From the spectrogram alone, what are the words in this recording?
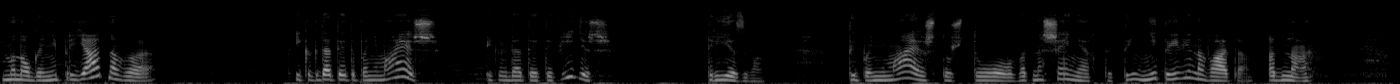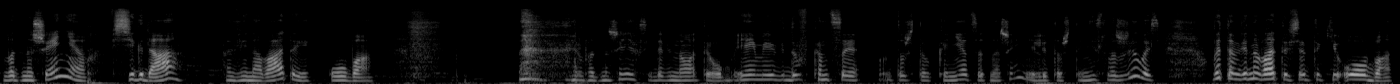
много неприятного. И когда ты это понимаешь, и когда ты это видишь трезво, ты понимаешь то, что в отношениях-то ты не ты виновата одна. В отношениях всегда виноваты оба. В отношениях всегда виноваты оба. Я имею в виду в конце то, что конец отношений или то, что не сложилось, в этом виноваты все-таки оба.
